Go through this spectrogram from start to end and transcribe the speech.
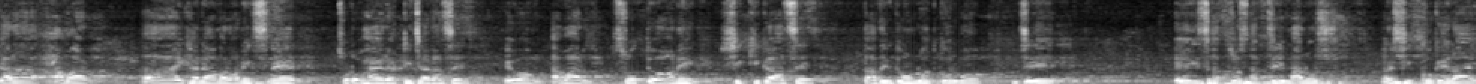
যারা আমার এখানে আমার অনেক স্নেহের ছোট ভাইয়েরা টিচার আছে এবং আমার শ্রদ্ধেয় অনেক শিক্ষিকা আছে, তাদেরকে অনুরোধ করব যে এই ছাত্রছাত্রী মানুষ শিক্ষকেরাই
